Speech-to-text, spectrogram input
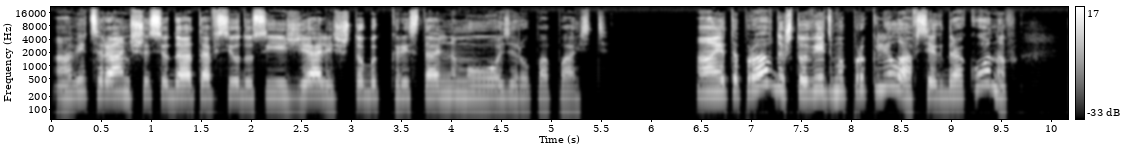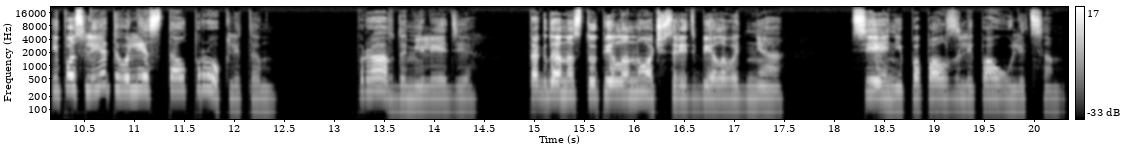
А ведь раньше сюда отовсюду съезжались, чтобы к Кристальному озеру попасть. А это правда, что ведьма прокляла всех драконов, и после этого лес стал проклятым? Правда, миледи. Тогда наступила ночь средь белого дня. Тени поползли по улицам.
